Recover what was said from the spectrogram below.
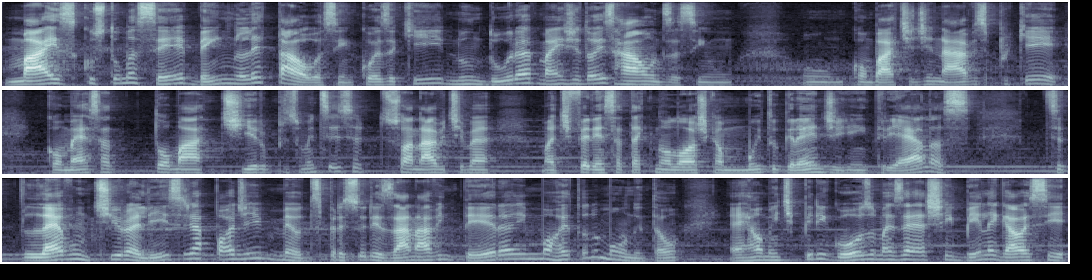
Mas costuma ser bem letal, assim, coisa que não dura mais de dois rounds, assim. Um, um combate de naves, porque começa a tomar tiro, principalmente se sua nave tiver uma diferença tecnológica muito grande entre elas, você leva um tiro ali, você já pode, meu, despressurizar a nave inteira e morrer todo mundo. Então é realmente perigoso, mas eu achei bem legal esse,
